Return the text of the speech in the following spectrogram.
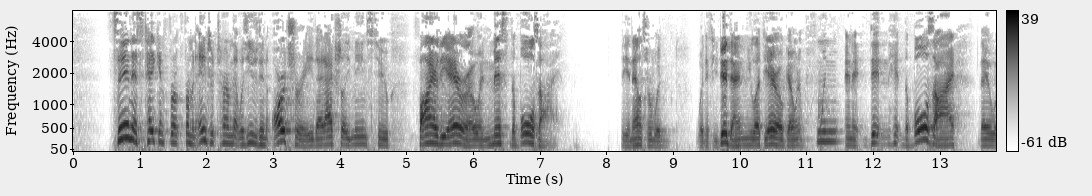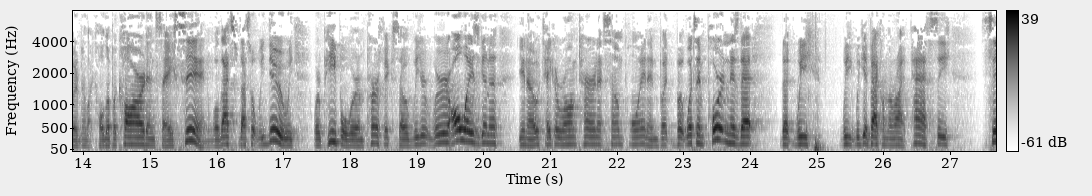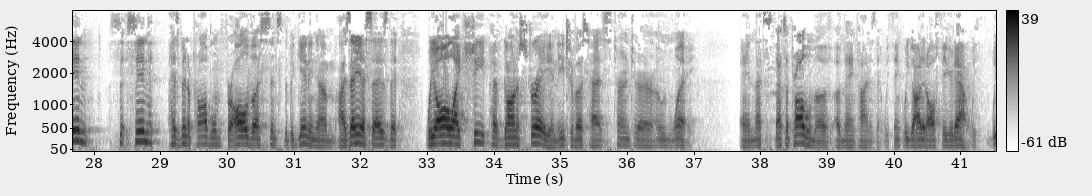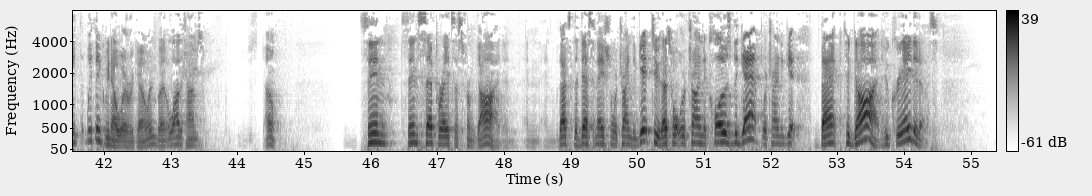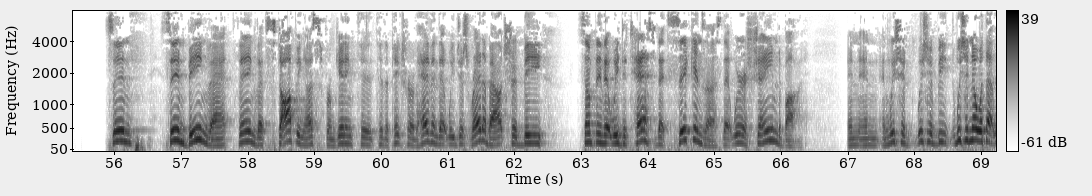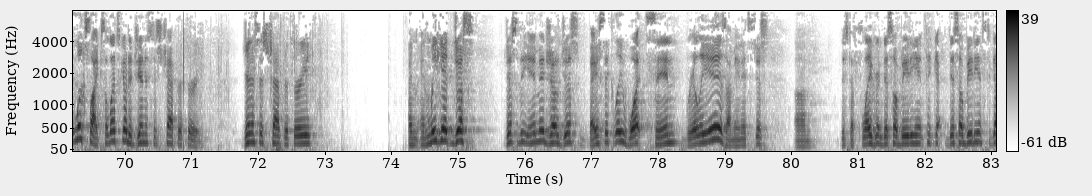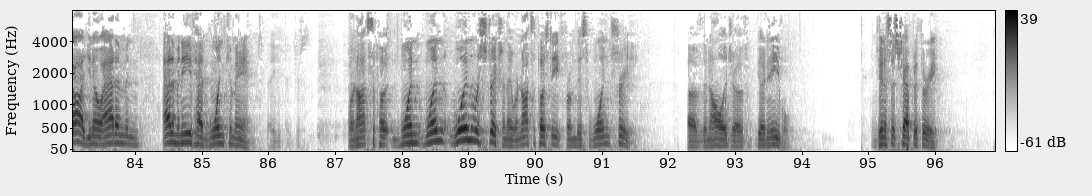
Sin is taken from, from an ancient term that was used in archery that actually means to fire the arrow and miss the bullseye. The announcer would would if you did that and you let the arrow go and it fling and it didn't hit the bullseye, they would like hold up a card and say sin. Well, that's that's what we do. We we're people. We're imperfect, so we're we're always gonna you know take a wrong turn at some point. And but but what's important is that that we we we get back on the right path. See, sin sin has been a problem for all of us since the beginning. Um, Isaiah says that we all like sheep have gone astray, and each of us has turned to our own way. And that's, that's a problem of, of mankind is that we think we got it all figured out. We, we, we think we know where we're going, but a lot of times we just don't. Sin, sin separates us from God and, and, and that's the destination we're trying to get to. That's what we're trying to close the gap. We're trying to get back to God who created us. Sin, sin being that thing that's stopping us from getting to, to the picture of heaven that we just read about should be something that we detest, that sickens us, that we're ashamed by. And, and, and we should, we should be, we should know what that looks like. So let's go to Genesis chapter 3. Genesis chapter 3. And, and we get just, just the image of just basically what sin really is. I mean, it's just, um, just a flagrant disobedient to, disobedience to God. You know, Adam and, Adam and Eve had one command. They, they just were not supposed, one, one, one restriction. They were not supposed to eat from this one tree of the knowledge of good and evil. In Genesis chapter 3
